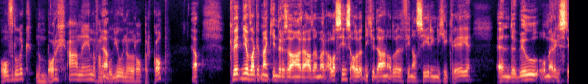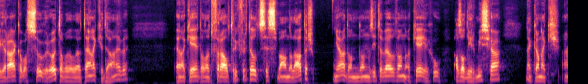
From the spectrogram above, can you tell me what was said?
hoofdelijk een borg aannemen van een miljoen euro per kop. Ja, ik weet niet of ik het mijn kinderen zou aanraden, maar alleszins hadden we het niet gedaan, hadden we de financiering niet gekregen. En de wil om ergens te geraken was zo groot dat we dat uiteindelijk gedaan hebben. En oké, dan het verhaal terugverteld, zes maanden later, ja, dan, dan zit er wel van, oké, goed, als dat hier misgaat, dan kan ik, eh,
